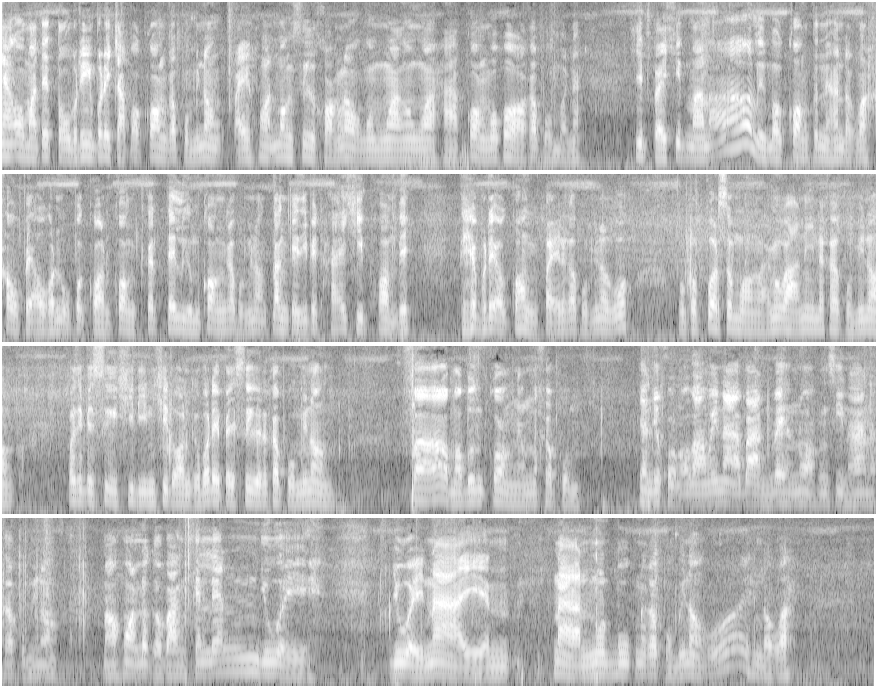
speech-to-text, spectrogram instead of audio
ยางออกมาแต่โตบัดนี้ไม่ได้จับเอากล้องครับผมพี่น้องไปฮอดมองซื้อของเรางมงวงมงวหากล้องบ่พอครับผมบัดนี้คิดไปคิดมาอ้าวลืมเอากล้องต้นไหนฮันดอกว่าเข้าไปเอาคนอุปกรณ์กล้องก็ได้ลืมกล้องครับผมพี่น้องตั้งใจที่ไปถ่ายคลิปพร้อมดิแต่ไม่ได้เอากล้องไปนะครับผมพี่น้องโอ้ผมก็ปวดสมองหลายเมื่อวานนี้นะครับผมพี่น้องว่าจะไปซื้อขี้ดินขี้ดอนก็บ่ได้ไปซื้อนะครับผมพี่น้องฟ้าเอามาเบิ้งกล้องนํนะครับ ผมยันเจ้าของเอาวางไว้หน้าบ้านไว้ข้างนอกทั้งสี่นะนะครับ ผมพี่น้อง มาฮอดแล้วก็วางแค่นแล่นยู่ไอ้อยู่ไอ้หน้าไอ้หน้าโน้ตบุ๊กนะครับ ผมพี่น้องโอ้ยเห็นดอกว่า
